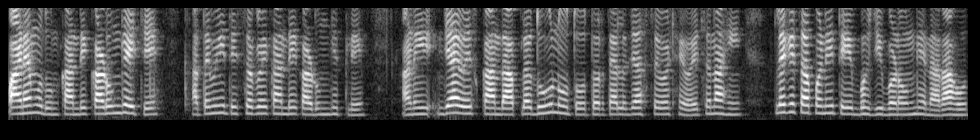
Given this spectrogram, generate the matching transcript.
पाण्यामधून कांदे काढून घ्यायचे. आता मी ते सगळे कांदे काढून घेतले. आणि ज्यावेळेस कांदा आपला धुवून होतो तर त्याला जास्त वेळ ठेवायचं नाही. लगेच आपण इथे भजी बनवून घेणार आहोत.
